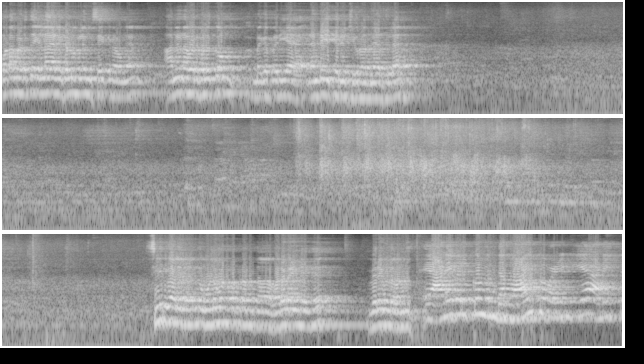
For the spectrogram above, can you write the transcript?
படம் எடுத்து எல்லா நிகழ்வுகளையும் சேர்க்கிறவங்க. அண்ணன் அவர்களுக்கும் மிகப்பெரிய நன்றியை தெரிவிச்சுக்கிறோம் அந்த நேரத்தில். சீர்காழியிலிருந்து உழவன் மற்றும் வர வேண்டியது விரைவில் வந்து அனைவருக்கும் இந்த வாய்ப்பு வழங்கிய அனைத்து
